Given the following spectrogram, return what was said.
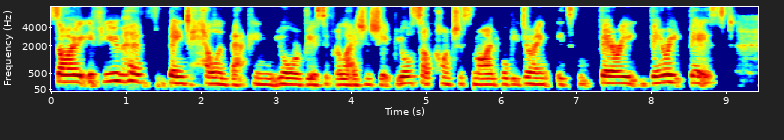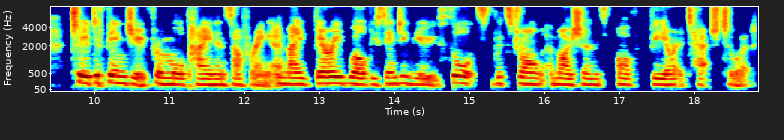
So if you have been to hell and back in your abusive relationship your subconscious mind will be doing its very very best to defend you from more pain and suffering and may very well be sending you thoughts with strong emotions of fear attached to it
